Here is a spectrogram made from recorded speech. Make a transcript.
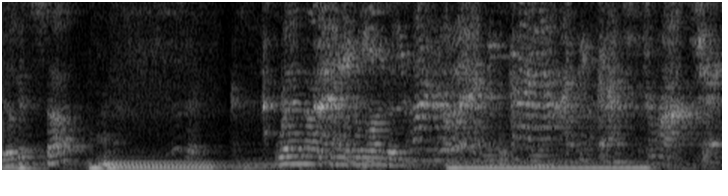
We all good to start? Sick. Where nights in from London? You want to know what I think that I? I think that I'm just a rock chick.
